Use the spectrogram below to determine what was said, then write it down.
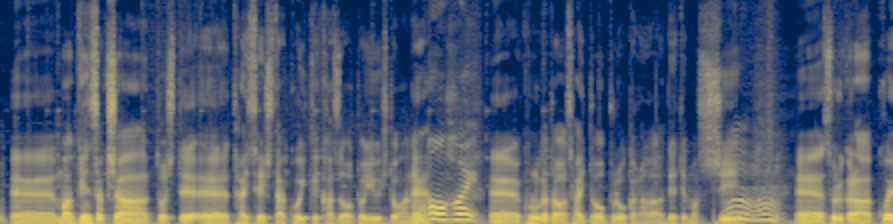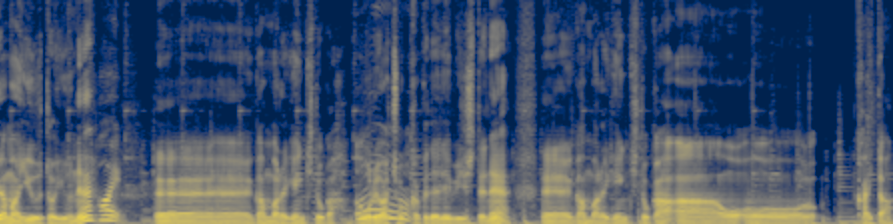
ん。えーまあ、原作者として、えー大成した小池和夫という人がね、あはい。えーこの方は斎藤プロから出てますし、うんうん。えーそれから小山優というね、はい。えー頑張れ元気とか、うん。俺は直角でデビューしてね、えー頑張れ元気とかあーをを書いた、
